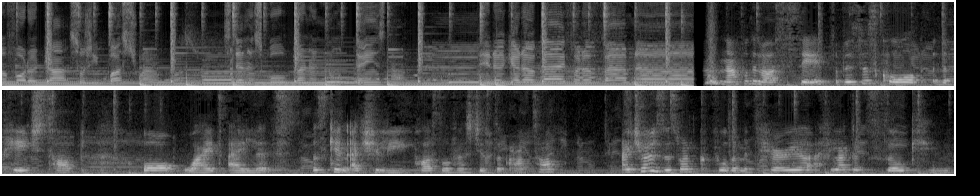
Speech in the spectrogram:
can't afford a drop so she bust round. Still in school learning new things now. Need to get a bag for the fam now. Now for the last set. This is called the Paige top or white eyelets. This can actually pass off as just a crop top. I chose this one for the material. I feel like it's so cute.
